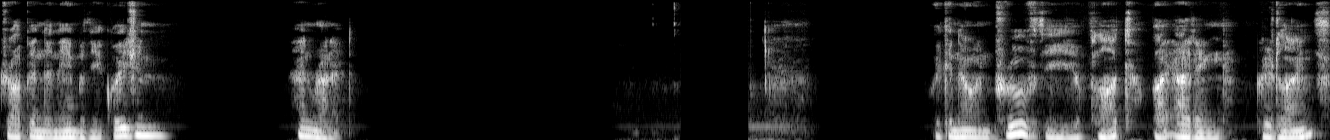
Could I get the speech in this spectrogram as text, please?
drop in the name of the equation, and run it. We can now improve the plot by adding grid lines.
